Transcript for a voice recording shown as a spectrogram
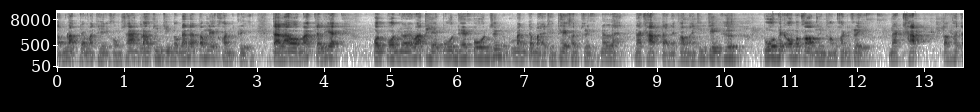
สำหรับจะมาเทโครงสร้างแล้วจริง ๆ ตรงนั้นต้องเรียกคอนกรีต แต่เรามักจะเรียกปนๆกันไว้ว่าเทปูนเทปูน ซึ่งมันจะหมายถึงเทคอนกรีตนั่นแหละนะครับ แต่ในความหมายจริง ๆ คือปูนเป็นองค์ประกอบหนึ่งของคอนกรีตนะครับต้องเข้าใจ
